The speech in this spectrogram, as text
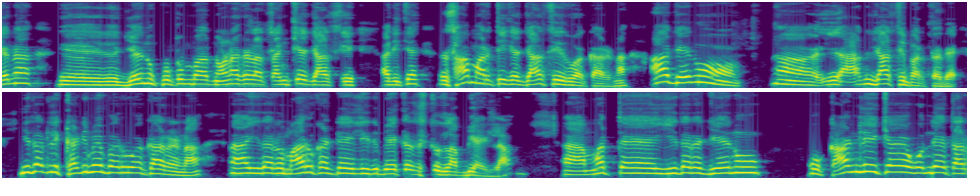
ಜನ ಜೇನು ಕುಟುಂಬ ನೊಣಗಳ ಸಂಖ್ಯೆ ಜಾಸ್ತಿ. ಅದಕ್ಕೆ ಸಾಮರ್ಥ್ಯ ಜಾಸ್ತಿ ಇರುವ ಕಾರಣ ಆ ಜೇನು ಅದು ಜಾಸ್ತಿ ಬರ್ತದೆ. ಇದರಲ್ಲಿ ಕಡಿಮೆ ಬರುವ ಕಾರಣ ಇದರ ಮಾರುಕಟ್ಟೆಯಲ್ಲಿ ಇದು ಬೇಕಾದಷ್ಟು ಲಭ್ಯ ಇಲ್ಲ. ಮತ್ತೆ ಇದರ ಜೇನು ಕಾಣಲಿಕ್ಕೆ ಒಂದೇ ಥರ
